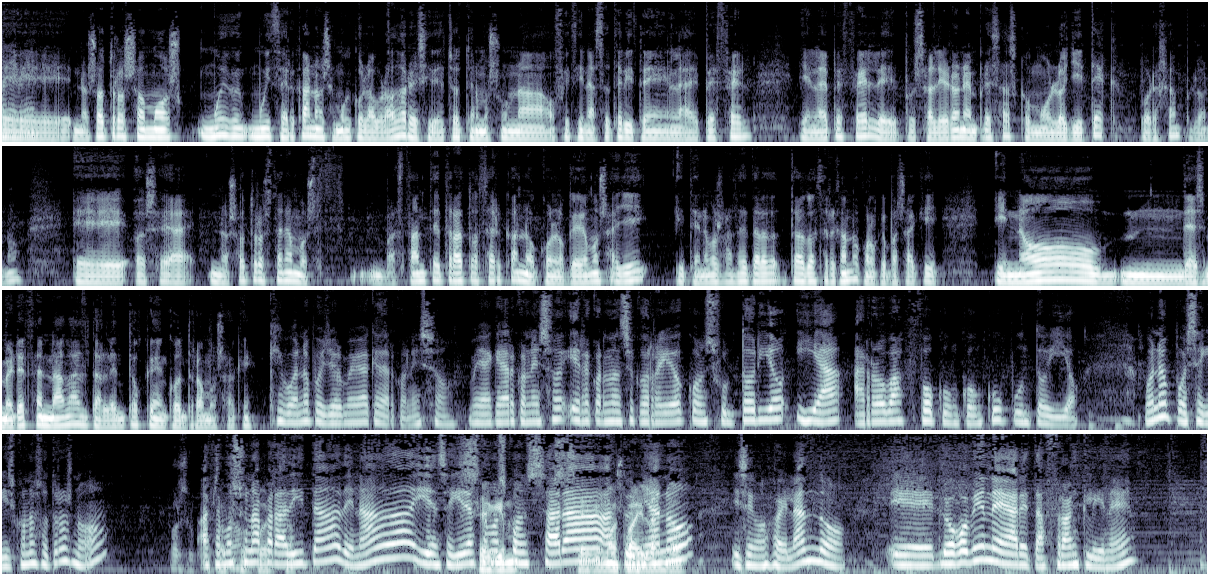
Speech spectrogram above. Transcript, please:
Eh, nosotros somos muy, muy cercanos y muy colaboradores y de hecho tenemos una oficina satélite en la EPFL y en la EPFL eh, pues salieron empresas como Logitech, por ejemplo, ¿no? Eh, o sea, nosotros tenemos bastante trato cercano con lo que vemos allí y tenemos bastante tra- trato cercano con lo que pasa aquí y no mm, desmerecen nada el talento que encontramos aquí. Qué bueno, pues yo me voy a quedar con eso. Me voy a quedar con eso y recordando ese correo consultorio ia arroba. Bueno, pues seguís con nosotros, ¿no? Por supuesto. Hacemos por una paradita de nada y enseguida estamos Seguimos- con Sara Antuñano bailando. y seguimos bailando. Eh, luego viene Aretha Franklin, ¿eh?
